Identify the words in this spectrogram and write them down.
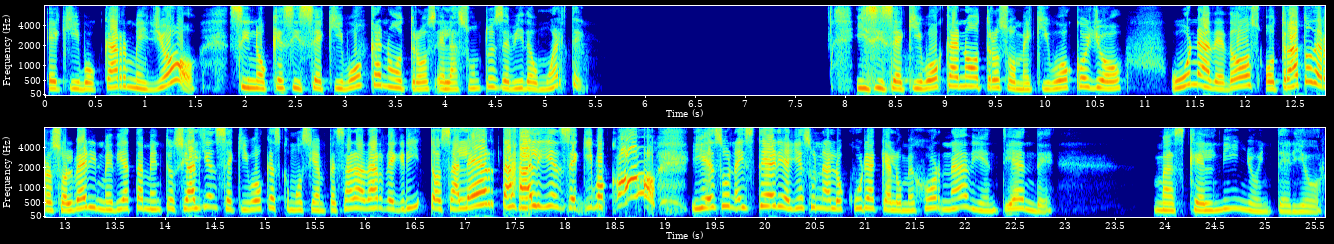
equivocarme yo, sino que si se equivocan otros, el asunto es de vida o muerte. Y si se equivocan otros o me equivoco yo, una de dos, o trato de resolver inmediatamente, o si alguien se equivoca es como si empezara a dar de gritos, alerta, alguien se equivocó. Y es una histeria y es una locura que a lo mejor nadie entiende, más que el niño interior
